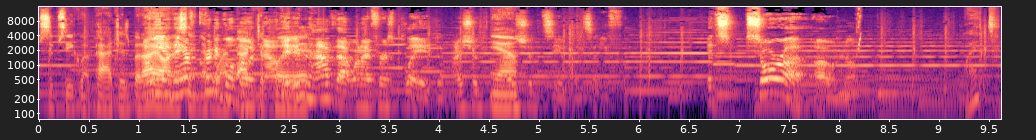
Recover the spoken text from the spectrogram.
subsequent patches, but oh I yeah, they honestly have never critical went back mode to now. play They didn't it. have that when I first played. I should Yeah. I should see if it's safe. It's Sora. Oh no. What?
